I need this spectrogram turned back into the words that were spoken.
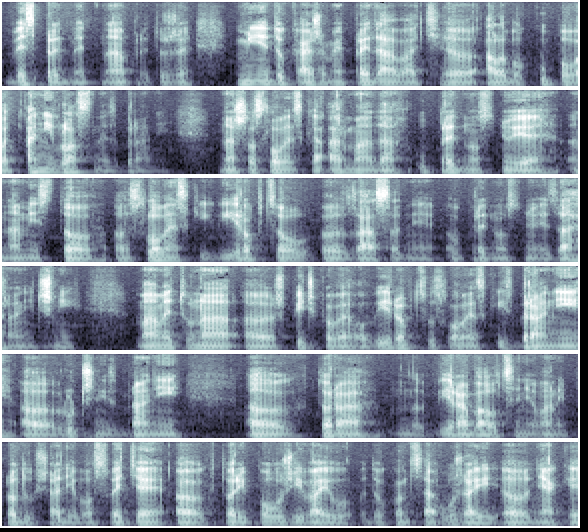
bezpredmetná, pretože my nedokážeme predávať e, alebo kupovať ani vlastné zbranie. Naša slovenská armáda uprednostňuje namiesto slovenských výrobcov zásadne uprednostňuje zahraničných. Máme tu na špičkového výrobcu slovenských zbraní, ručných zbraní, ktorá vyrába oceňovaný produkt všade vo svete, eh, ktorí používajú dokonca už aj eh, nejaké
